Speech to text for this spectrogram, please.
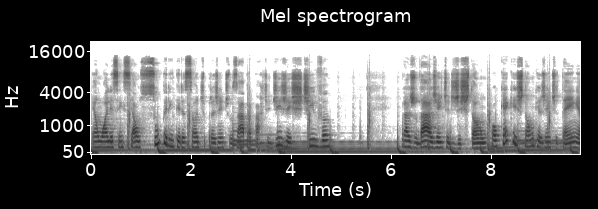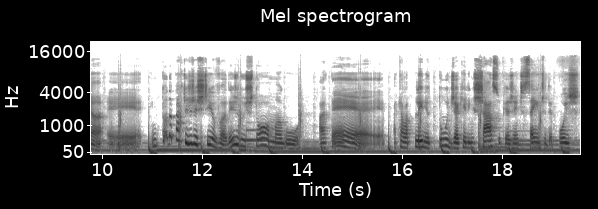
é um óleo essencial super interessante para a gente usar para a parte digestiva para ajudar a gente a digestão, qualquer questão que a gente tenha é, em toda a parte digestiva, desde o estômago até aquela plenitude, aquele inchaço que a gente sente depois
